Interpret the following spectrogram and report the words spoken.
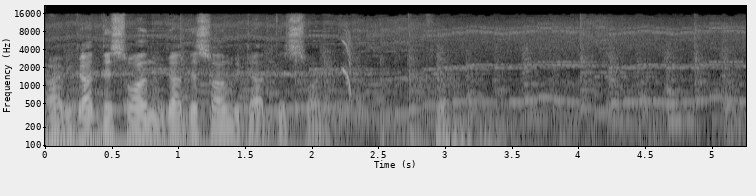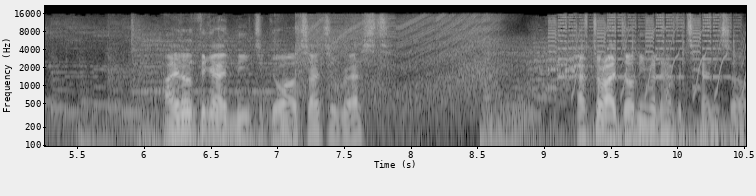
Alright, we got this one, we got this one, we got this one. Cool. I don't think I need to go outside to rest. After I don't even have a 10, so...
